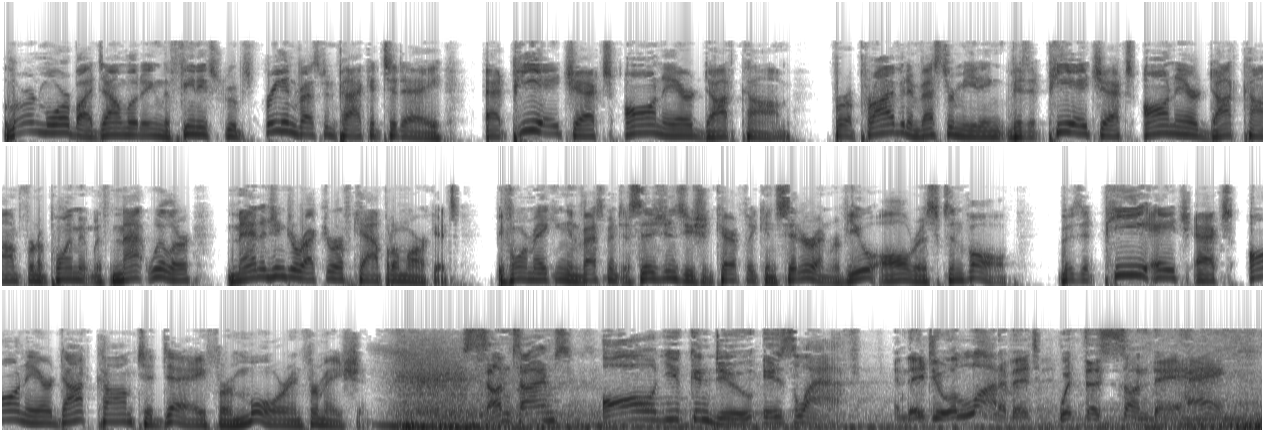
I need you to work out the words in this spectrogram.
Learn more by downloading the Phoenix Group's free investment packet today at phxonair.com. For a private investor meeting, visit phxonair.com for an appointment with Matt Willer, Managing Director of Capital Markets. Before making investment decisions, you should carefully consider and review all risks involved. Visit phxonair.com today for more information. Sometimes all you can do is laugh, and they do a lot of it with the Sunday Hang.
